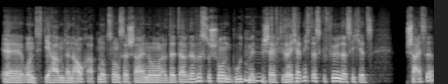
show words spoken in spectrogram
Äh, und die haben dann auch Abnutzungserscheinungen. Also da, da wirst du schon gut mit beschäftigt sein. Ich hatte nicht das Gefühl, dass ich jetzt scheiße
